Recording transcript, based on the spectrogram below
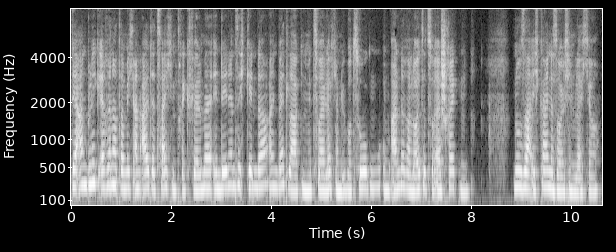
Der Anblick erinnerte mich an alte Zeichentrickfilme, in denen sich Kinder ein Bettlaken mit zwei Löchern überzogen, um andere Leute zu erschrecken. Nur sah ich keine solchen Löcher.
